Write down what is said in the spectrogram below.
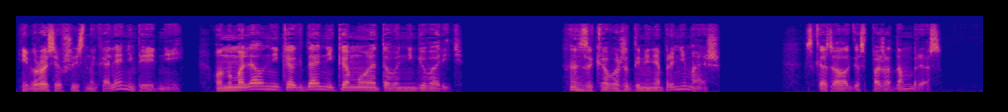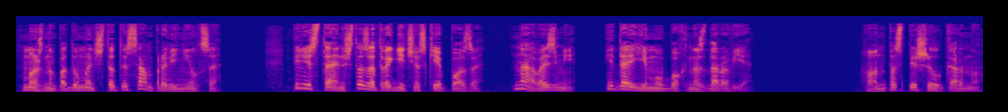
И, бросившись на колени перед ней, он умолял никогда никому этого не говорить. «За кого же ты меня принимаешь?» — сказала госпожа Домбрёс. «Можно подумать, что ты сам провинился. Перестань, что за трагические позы? На, возьми, и дай ему бог на здоровье. Он поспешил к Арну.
